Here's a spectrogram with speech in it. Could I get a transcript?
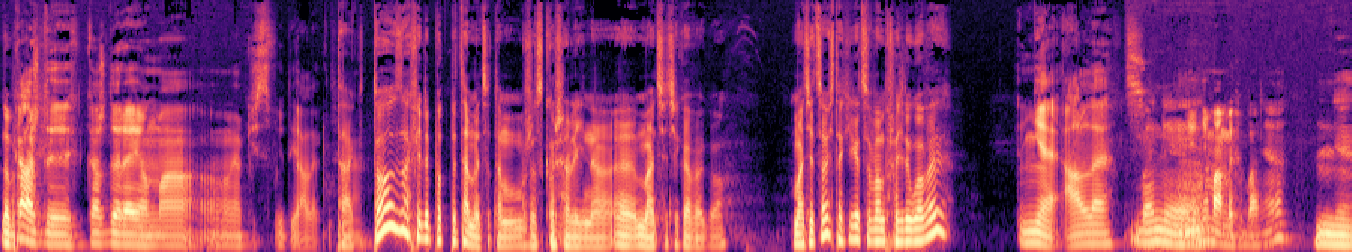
Dobra, Każdy, każdy rejon ma e, jakiś swój dialekt. tak. To za chwilę podpytamy, co tam może z Koszalina e, macie ciekawego. Macie coś takiego, co wam przychodzi do głowy? Nie, ale Chyba nie. nie, nie mamy chyba, nie? Nie.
